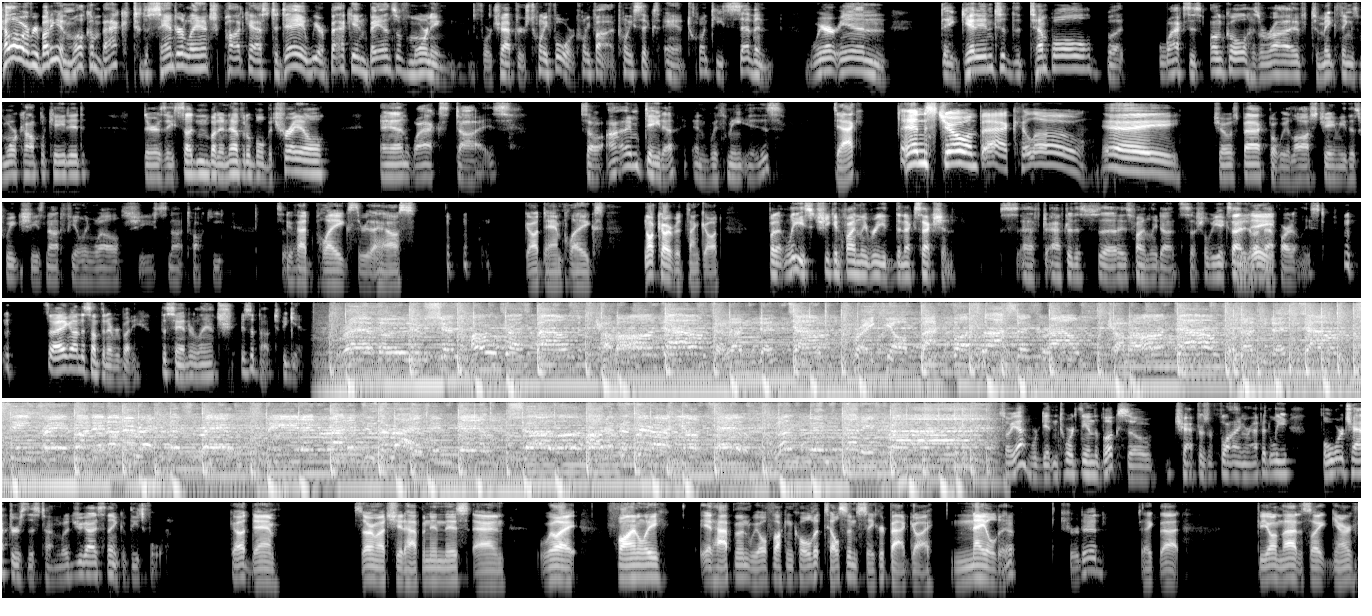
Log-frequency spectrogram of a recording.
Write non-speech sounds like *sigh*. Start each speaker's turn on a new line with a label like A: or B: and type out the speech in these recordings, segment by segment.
A: Hello, everybody, and welcome back to the Sanderlanche podcast. Today, we are back in Bands of Mourning for chapters 24, 25, 26, and 27, wherein they get into the temple, but Wax's uncle has arrived to make things more complicated. There is a sudden but inevitable betrayal, and Wax dies. So I'm Data, and with me is
B: Dak.
C: And it's Joe, I'm back. Hello.
B: Yay.
A: Joe's back, but we lost Jaymee this week. She's not feeling well. She's not talky. So
B: We've had plagues through the house. *laughs* Goddamn plagues. Not COVID, thank God.
A: but at least she can finally read the next section after after this uh, is finally done. So she'll be excited
B: Indeed.
A: about that part at least. *laughs* so hang on to something, everybody. The Sanderlanche is about to begin.
D: Revolution holds us bound. Come on down to London town. Break your back
A: getting towards the end of the book. So chapters are flying rapidly. Four chapters this time. What did you guys think of these four?
B: God damn. So much shit happened in this, and we're like, finally, it happened. We all fucking called it. Telsin, secret bad guy. Nailed it.
A: Yep. Sure did.
B: Take that. Beyond that, it's like, you know,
